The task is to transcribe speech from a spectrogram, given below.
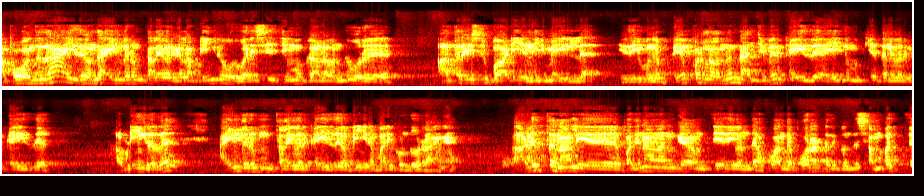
அப்போ வந்துதான் இது வந்து ஐம்பெரும் தலைவர்கள் அப்படிங்கிற ஒரு வரிசை திமுக வந்து ஒரு ஆத்தரைஸ்டு பாடி என்னைக்குமே இல்லை. இது இவங்க பேப்பர்ல வந்து இந்த அஞ்சு பேர் கைது ஐந்து முக்கிய தலைவர்கள் கைது அப்படிங்கிறத ஐம்பெரும் தலைவர் கைது அப்படிங்கிற மாதிரி கொண்டு வர்றாங்க. அடுத்த நாள் பதினான்காம் தேதி வந்து அப்போ அந்த போராட்டத்துக்கு வந்து சம்பத்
